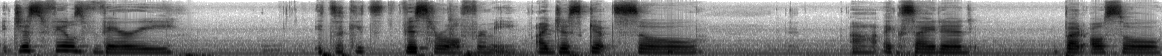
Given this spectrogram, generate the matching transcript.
it just feels very it's like it's visceral for me i just get so uh, excited but also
